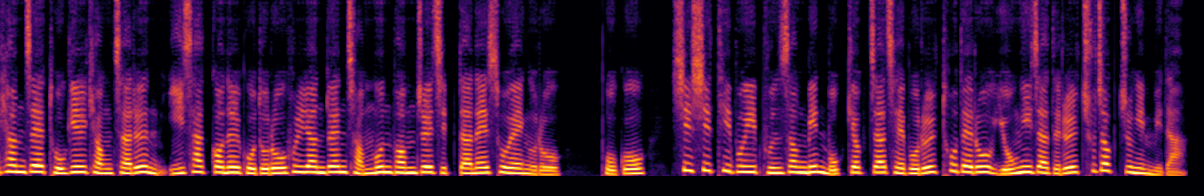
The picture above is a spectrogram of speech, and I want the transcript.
현재 독일 경찰은 이 사건을 고도로 훈련된 전문 범죄 집단의 소행으로 보고 CCTV 분석 및 목격자 제보를 토대로 용의자들을 추적 중입니다.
